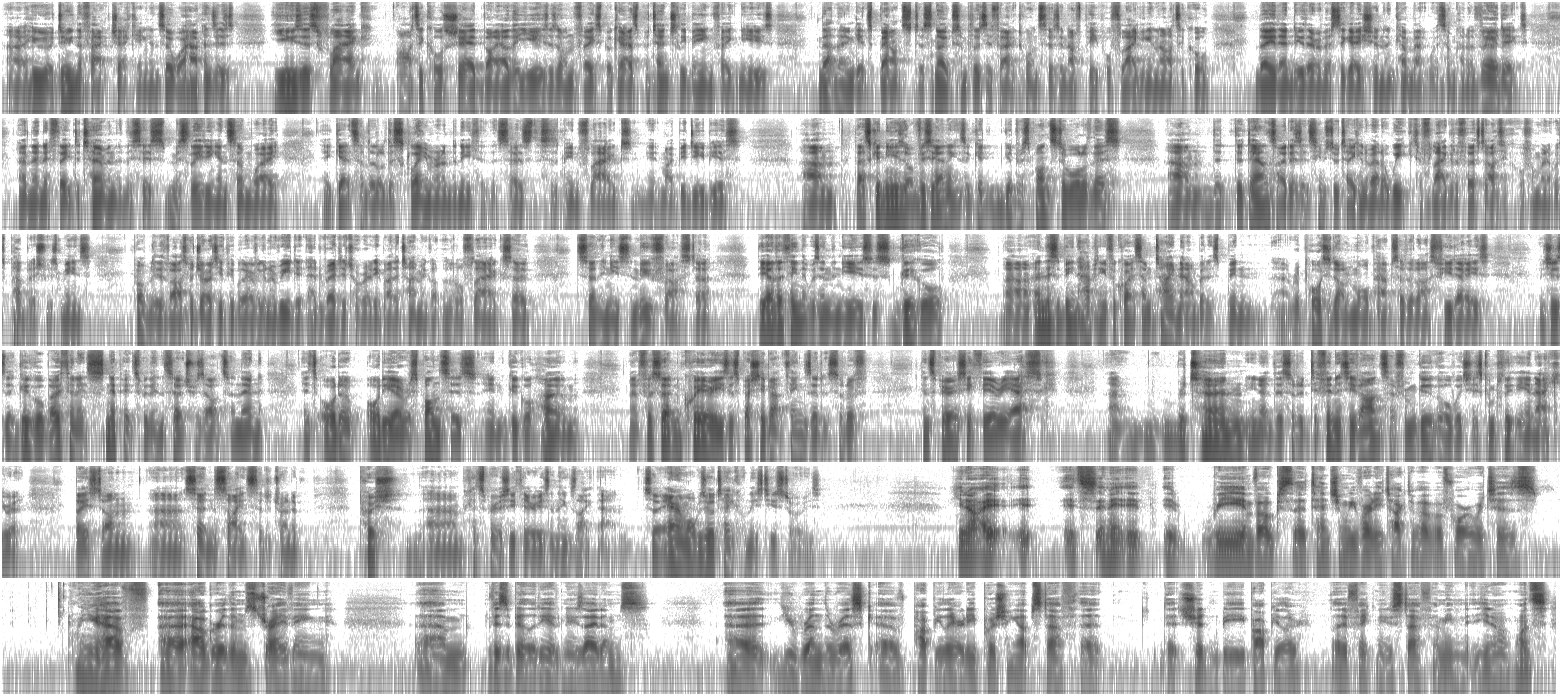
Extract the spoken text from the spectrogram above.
uh, who are doing the fact checking. And so what happens is users flag articles shared by other users on Facebook as potentially being fake news. That then gets bounced to Snopes and PolitiFact once there's enough people flagging an article. They then do their investigation and come back with some kind of verdict. And then if they determine that this is misleading in some way, it gets a little disclaimer underneath it that says this has been flagged. It might be dubious. Um, that's good news. Obviously, I think it's a good good response to all of this. Um, the the downside is it seems to have taken about a week to flag the first article from when it was published, which means probably the vast majority of people who are ever going to read it had read it already by the time it got the little flag. So certainly needs to move faster. The other thing that was in the news was Google, uh, and this has been happening for quite some time now, but it's been uh, reported on more perhaps over the last few days, which is that Google, both in its snippets within search results and then its audio, audio responses in Google Home, uh, for certain queries, especially about things that are sort of conspiracy theory esque, uh, return you know the sort of definitive answer from Google, which is completely inaccurate, based on uh, certain sites that are trying to push um, conspiracy theories and things like that. So, Aaron, what was your take on these two stories? You know, I it, it's and it, it it re-invokes the tension we've already talked about before, which is when you have uh, algorithms driving um, visibility of news items, uh, you run the risk of popularity pushing up stuff that that shouldn't be popular, the fake news stuff. I mean, you know, once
